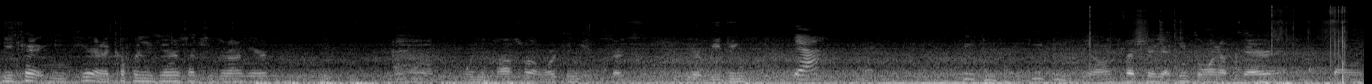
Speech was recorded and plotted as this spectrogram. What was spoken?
You can't, you hear in a couple of these intersections around here, um, when the crosswalk not working, it starts, you're beeping. Yeah. Beep, beep, beep, beep. You know, especially, I think the one up there, that one,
